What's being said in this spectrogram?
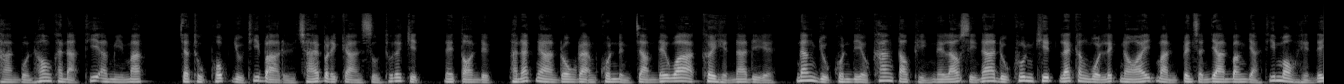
ทานบนห้องขณะที่อามีมักจะถูกพบอยู่ที่บาร์หรือใช้บริการศูนย์ธุรกิจ ในตอนดึกพนักงานโรงแรมคนหนึ่งจำได้ว่าเคยเห็นนาเดีย นั่งอยู่คนเดียวข้างเตาผิงในแล้วสีหน้าดูครุ่นคิดและกังวลเล็กน้อย มันเป็นสัญญาณบางอย่างที่มองเห็นได้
